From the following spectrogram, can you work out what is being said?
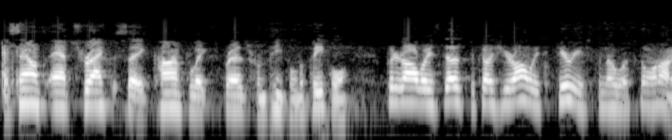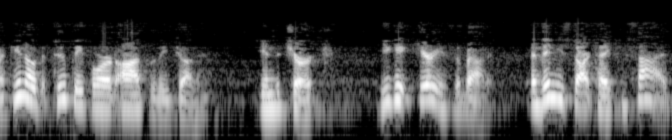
It sounds abstract to say conflict spreads from people to people, but it always does because you're always curious to know what's going on. If you know that two people are at odds with each other in the church, you get curious about it. And then you start taking sides.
